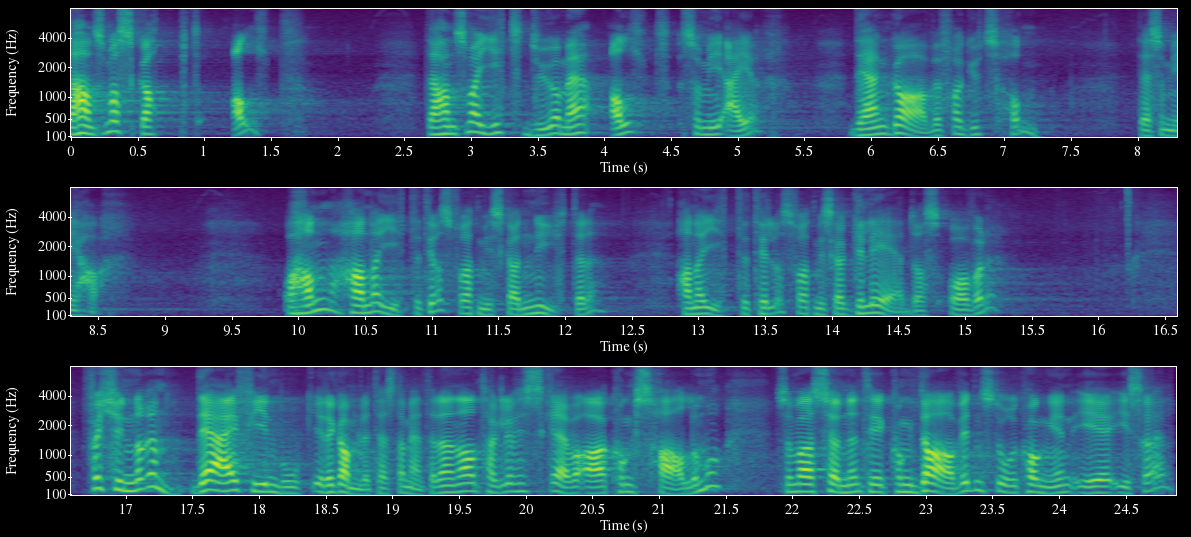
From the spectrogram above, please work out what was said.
Det er han som har skapt alt. Det er han som har gitt du og meg alt som vi eier. Det er en gave fra Guds hånd, det som vi har. Og han, han har gitt det til oss for at vi skal nyte det. Han har gitt det til oss for at vi skal glede oss over det. Forkynneren det er en fin bok i Det gamle testamentet. Den er antageligvis skrevet av kong Salomo, som var sønnen til kong David, den store kongen i Israel.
